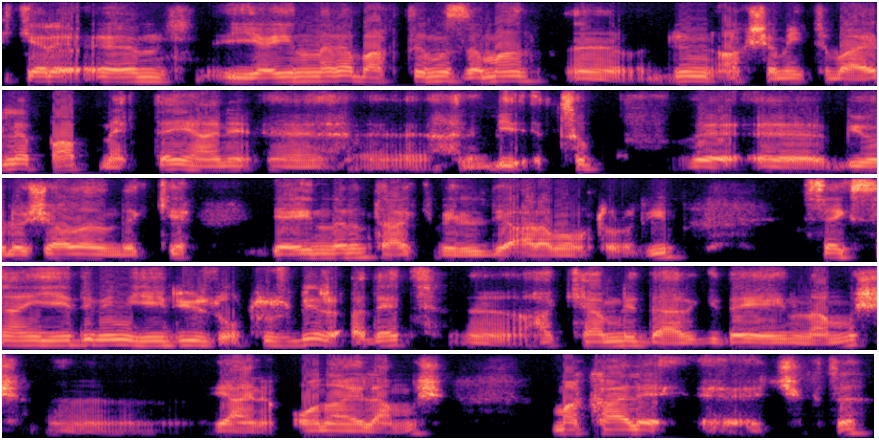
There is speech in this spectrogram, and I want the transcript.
Bir kere yayınlara baktığımız zaman dün akşam itibariyle PubMed'de yani hani bir tıp ve biyoloji alanındaki yayınların takip edildiği arama motoru diyeyim. 87.731 adet e, hakemli dergide yayınlanmış e, yani onaylanmış makale e, çıktı.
